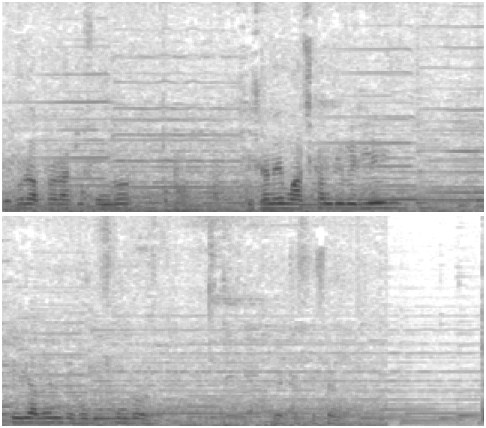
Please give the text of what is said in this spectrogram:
দেখুন আপনারা কি সুন্দর। স্টেশনের মাঝখান দিয়ে বেরিয়েই পেয়ে যাবেন, দেখুন কি সুন্দর মেট্রো স্টেশন তো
